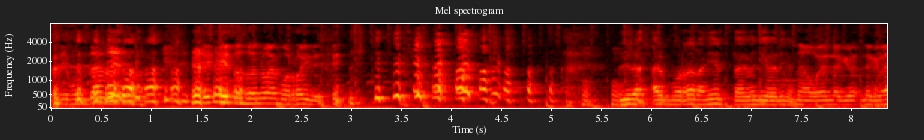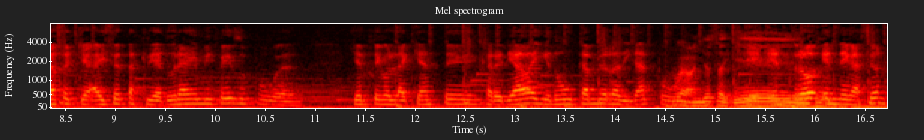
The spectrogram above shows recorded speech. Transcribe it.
De mundano. Esos son los hemorroides. De la almorrana abierta de América Latina. No, weón, lo que, lo que pasa es que hay ciertas criaturas en mi Facebook, pues, weón. Gente con la que antes carreteaba y que tuvo un cambio radical, pues. Weón, yo saqué. Que entró en negación.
